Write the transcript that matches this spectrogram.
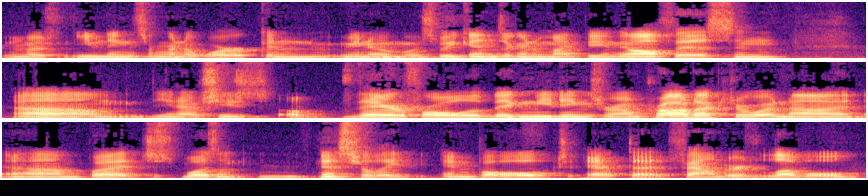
most evenings I'm going to work, and you know, most weekends are going to might be in the office, and um, you know, she's there for all the big meetings around product or whatnot, um, but just wasn't necessarily involved at that founder level.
